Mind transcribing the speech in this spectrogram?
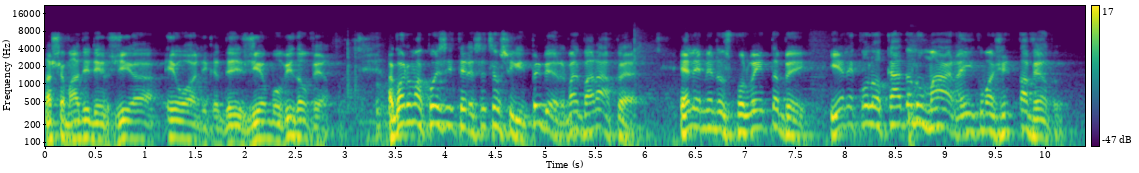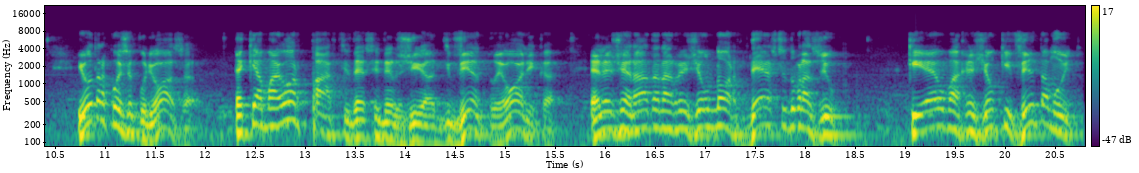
na chamada energia eólica, energia movida ao vento. Agora uma coisa interessante é o seguinte, primeiro, mais barato é, ela é menos poluente também e ela é colocada no mar aí como a gente está vendo. E outra coisa curiosa é que a maior parte dessa energia de vento eólica ela é gerada na região nordeste do Brasil, que é uma região que venta muito.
